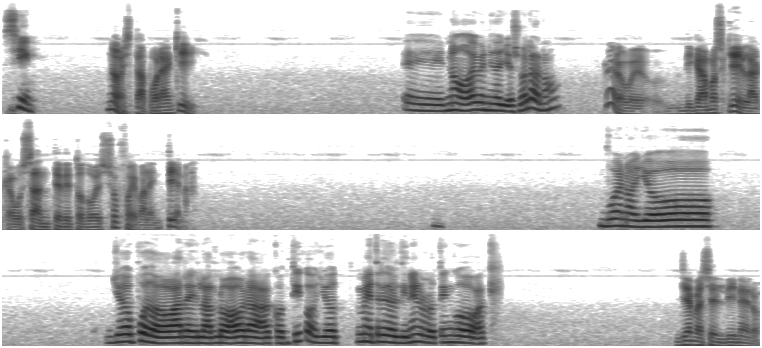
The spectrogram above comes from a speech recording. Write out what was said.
Sí. No está por aquí. Eh, no, he venido yo sola, ¿no? Claro, digamos que la causante de todo eso fue Valentina. Bueno, yo... Yo puedo arreglarlo ahora contigo. Yo me he traído el dinero, lo tengo aquí. Llevas el dinero.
